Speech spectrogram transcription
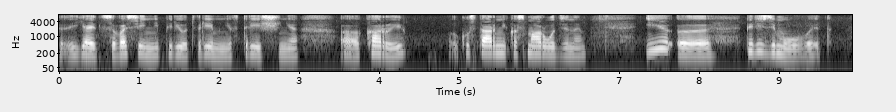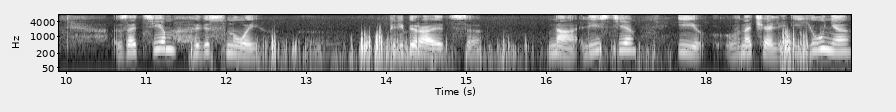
яйца в осенний период времени в трещине э, коры кустарника смородины и э, перезимовывает. Затем весной перебирается на листья и в начале июня,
